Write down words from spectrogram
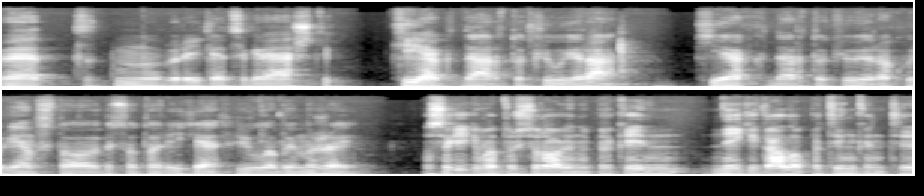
bet nu, reikia atsigręžti, kiek dar tokių yra, kiek dar tokių yra, kuriems to viso to reikės, jų labai mažai. O sakykime, tu užsirovai, nupirkai ne iki galo patinkantį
